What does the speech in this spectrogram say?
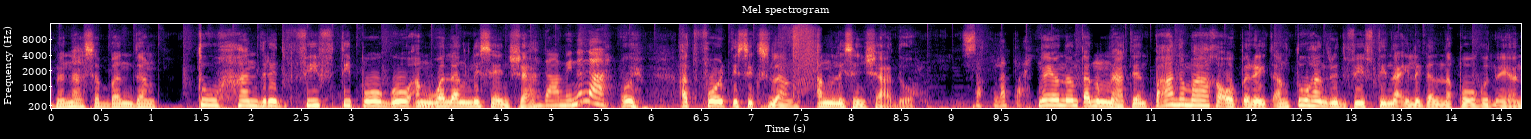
na nasa bandang 250 pogo ang walang lisensya. Ang dami nun ah. Uy, at 46 lang ang lisensyado. Sakla pa. Ngayon ang tanong natin, paano makaka-operate ang 250 na illegal na pogo na yan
